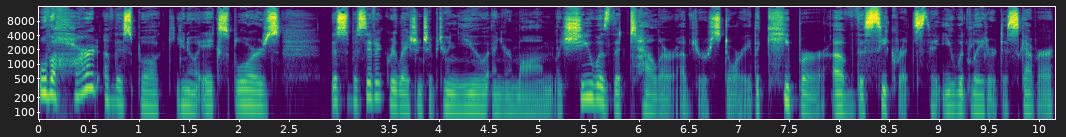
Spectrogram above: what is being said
Well, the heart of this book, you know, it explores the specific relationship between you and your mom. Like she was the teller of your story, the keeper of the secrets that you would later discover.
